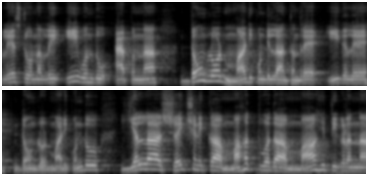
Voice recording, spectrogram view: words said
ಪ್ಲೇಸ್ಟೋರ್ನಲ್ಲಿ ಈ ಒಂದು ಆ್ಯಪನ್ನು ಡೌನ್ಲೋಡ್ ಮಾಡಿಕೊಂಡಿಲ್ಲ ಅಂತಂದರೆ ಈಗಲೇ ಡೌನ್ಲೋಡ್ ಮಾಡಿಕೊಂಡು ಎಲ್ಲ ಶೈಕ್ಷಣಿಕ ಮಹತ್ವದ ಮಾಹಿತಿಗಳನ್ನು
